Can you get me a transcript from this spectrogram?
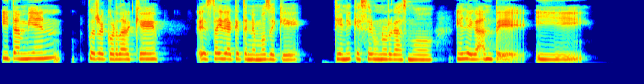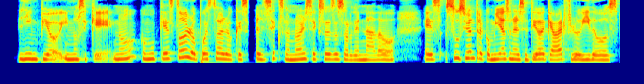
Y también, pues recordar que esta idea que tenemos de que tiene que ser un orgasmo elegante y limpio y no sé qué, ¿no? Como que es todo lo opuesto a lo que es el sexo, ¿no? El sexo es desordenado, es sucio entre comillas en el sentido de que va a haber fluidos,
